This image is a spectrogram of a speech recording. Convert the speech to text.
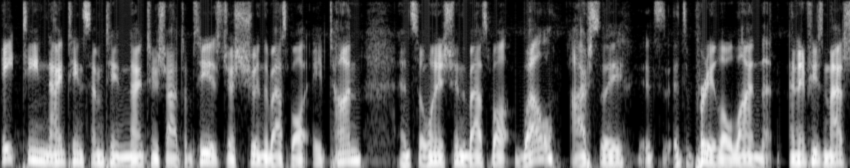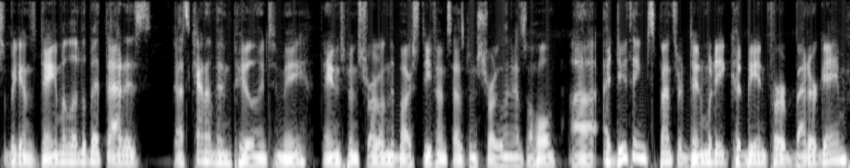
18, 19, 17, 19 shots up. He is just shooting the basketball a ton. And so when he's shooting the basketball well, obviously it's it's a pretty low line then. And if he's matched up against Dame a little bit, that is that's kind of appealing to me. Dame's been struggling. The Bucks defense has been struggling as a whole. Uh, I do think Spencer Dinwiddie could be in for a better game,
